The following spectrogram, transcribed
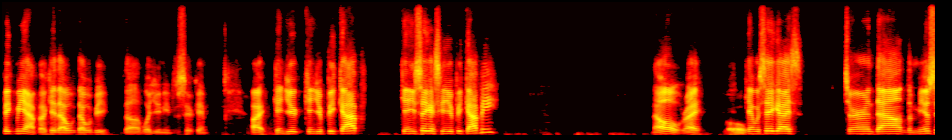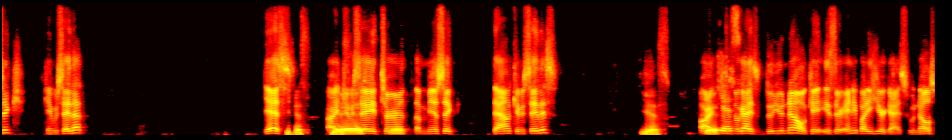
pick me up? Okay, that, would- that would be the, what you need to say, okay? All right, can you, can you pick up? Can you say, guys, can you pick up me? No, right? Oh, Can we say, guys, turn down the music? Can we say that? Yes. Yes. All right, can we say turn yes. the music down? Can we say this? Yes. All right. Yes. So guys, do you know, okay, is there anybody here, guys, who knows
